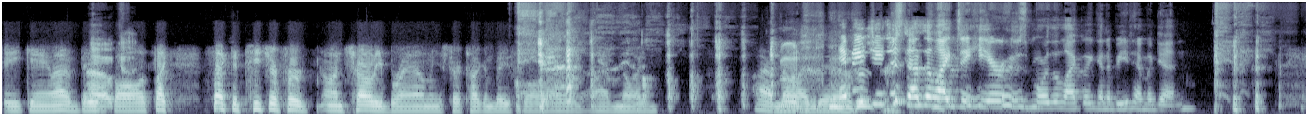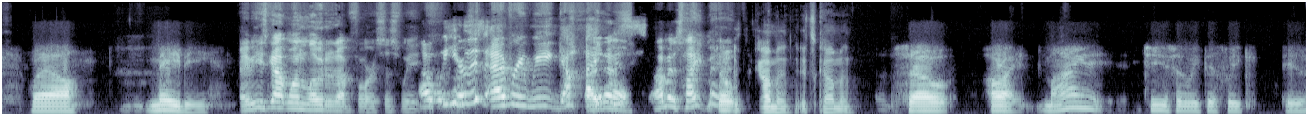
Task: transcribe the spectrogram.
Heat game. I have Oh, okay. baseball. It's like it's like the teacher for on Charlie Brown when you start talking baseball. I, I have no idea. I have no idea. MBG just doesn't like to hear who's more than likely going to beat him again. Well, maybe. Maybe he's got one loaded up for us this week. Oh, we hear this every week, guys. I'm his hype man. So It's coming. It's coming. So, all right, my genius of the week this week is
